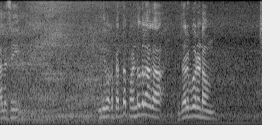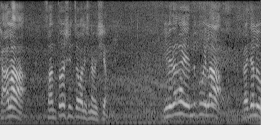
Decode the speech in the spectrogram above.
కలిసి ఇది ఒక పెద్ద పండుగలాగా జరుపుకోవడం చాలా సంతోషించవలసిన విషయం. ఈ విధంగా ఎందుకు ఇలా ప్రజలు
